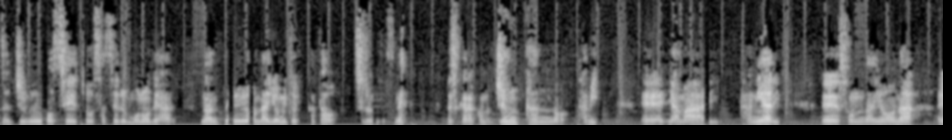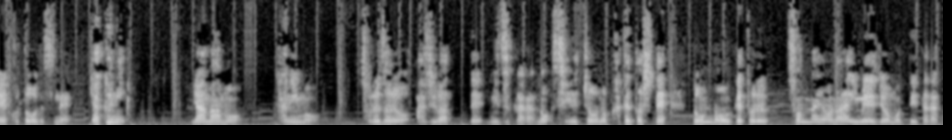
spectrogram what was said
ず自分を成長させるものである。なんていうような読み解き方をするんですね。ですから、この循環の旅、えー、山あり、谷あり、えー、そんなような、えー、ことをですね、逆に山も谷もそれぞれを味わって自らの成長の糧としてどんどん受け取る、そんなようなイメージを持っていただく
